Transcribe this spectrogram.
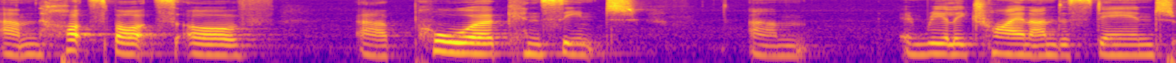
um, hotspots of uh, poor consent um, and really try and understand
